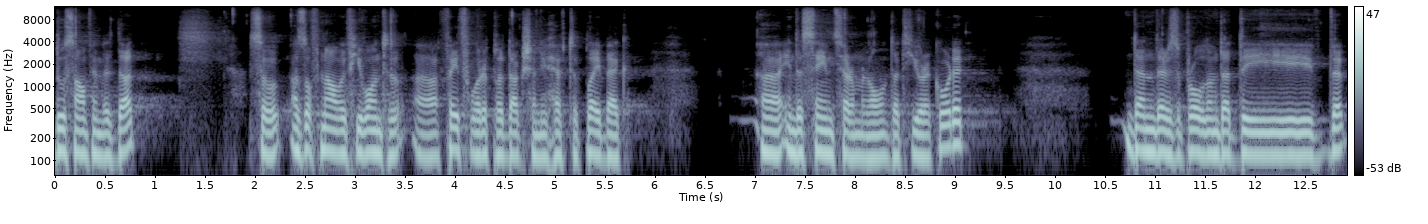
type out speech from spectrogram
do something with that. So as of now, if you want a uh, faithful reproduction, you have to play back uh, in the same terminal that you recorded. Then there's a problem that the, the,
